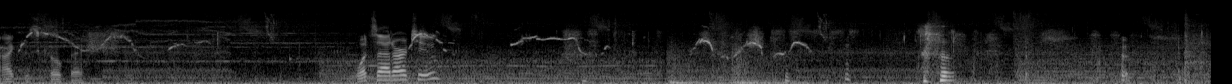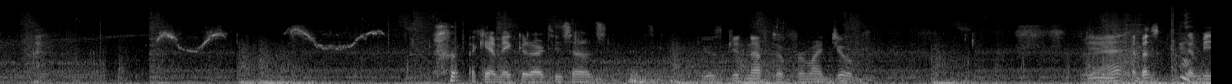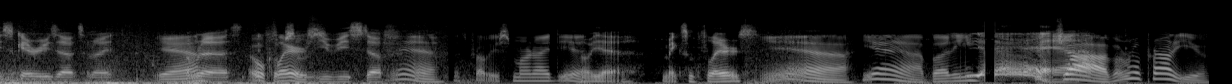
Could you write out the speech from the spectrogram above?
I like this Khopesh. What's that, R2? I can't make good R2 sounds. He was good enough to for my joke. Dude, Yeah. I bet it's gonna be scaries out tonight. Yeah. I'm gonna Oh, equip flares. some UV stuff. Yeah, that's probably a smart idea. Oh yeah, make some flares. Yeah, yeah, buddy. Yeah. Good job. I'm real proud of you.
